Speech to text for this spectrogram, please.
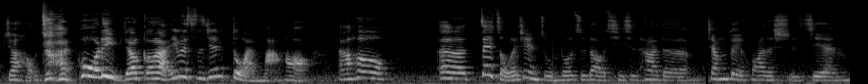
比较好赚，获利比较高啦，因为时间短嘛，哈。然后，呃，再走回建筑，我们都知道，其实它的相对花的时间，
